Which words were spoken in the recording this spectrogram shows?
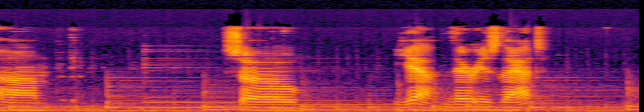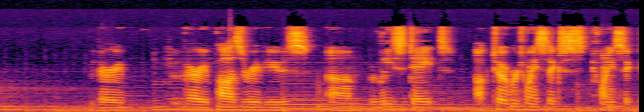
Um, so yeah, there is that. Very very positive reviews. Um, release date October 26, 26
